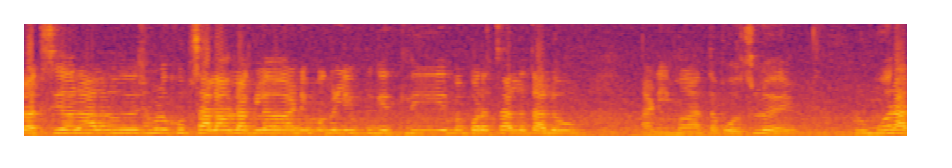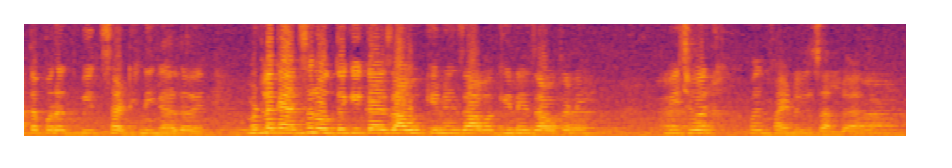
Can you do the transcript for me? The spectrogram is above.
टॅक्सीवाला आला नव्हता त्याच्यामुळे खूप चालावं लागलं. आणि मग लिफ्ट घेतली मग परत चालत आलो. आणि मग आता पोचलो आहे रूमवर आता परत बीचसाठी निघालो आहे म्हटलं कॅन्सल होतं की काय जाऊ की नाही जावं की नाही जावं का नाही. बीचवर पण फायनली चाललो आहे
